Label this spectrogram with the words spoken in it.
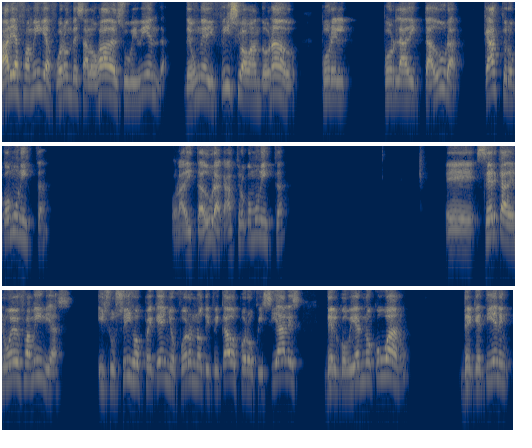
Varias familias fueron desalojadas de su vivienda, de un edificio abandonado por el por la dictadura Castro comunista, por la dictadura Castro comunista, eh, cerca de nueve familias y sus hijos pequeños fueron notificados por oficiales del gobierno cubano de que tienen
